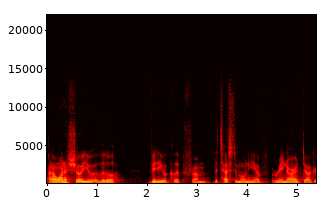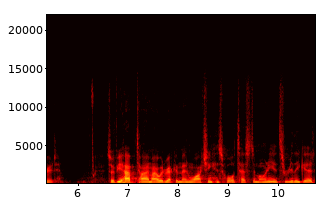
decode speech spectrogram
And I want to show you a little video clip from the testimony of Reynard Duggard. So if you have time, I would recommend watching his whole testimony. It's really good.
